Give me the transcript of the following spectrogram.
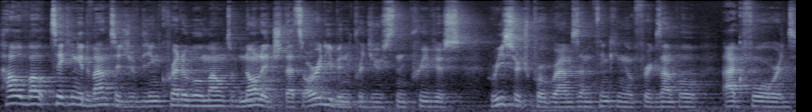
how about taking advantage of the incredible amount of knowledge that's already been produced in previous research programs? I'm thinking of, for example, AgForward.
